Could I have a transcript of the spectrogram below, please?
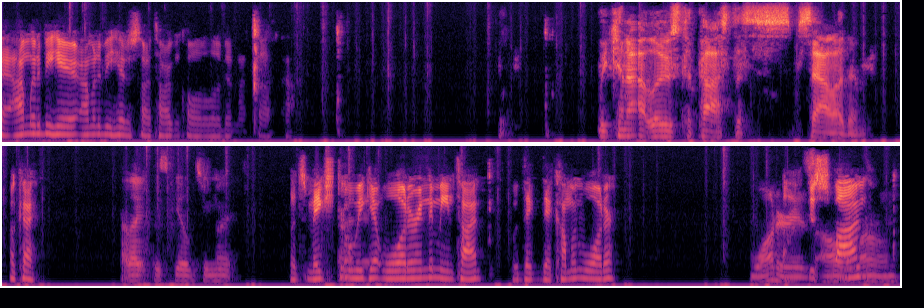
Okay, I'm gonna be here. I'm gonna be here to start target call a little bit myself now. We cannot lose to pasta s- saladin. Okay, I like this guild too much. Let's make sure we get water in the meantime. They, they're coming water. Water is Just all spawn. alone.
